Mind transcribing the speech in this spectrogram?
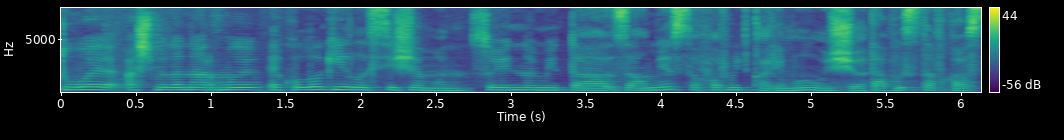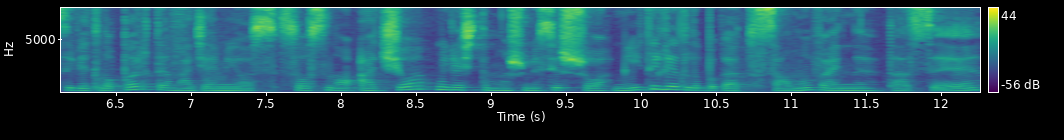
туе ашмеленармы экологии лысижемын. Со инноми та залмес оформить каримы уже. Та выставка светлоперте мадямиос. Сосно ачо, милеште мужмеси шо. Мителедлы богату салмы войны. Тазе.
